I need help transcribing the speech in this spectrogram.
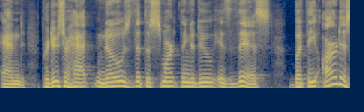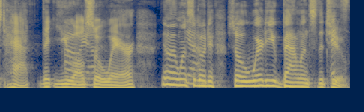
And producer hat knows that the smart thing to do is this, but the artist hat that you Oh, also yeah. wear, you know, wants to go to. So where do you balance the two? It's-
